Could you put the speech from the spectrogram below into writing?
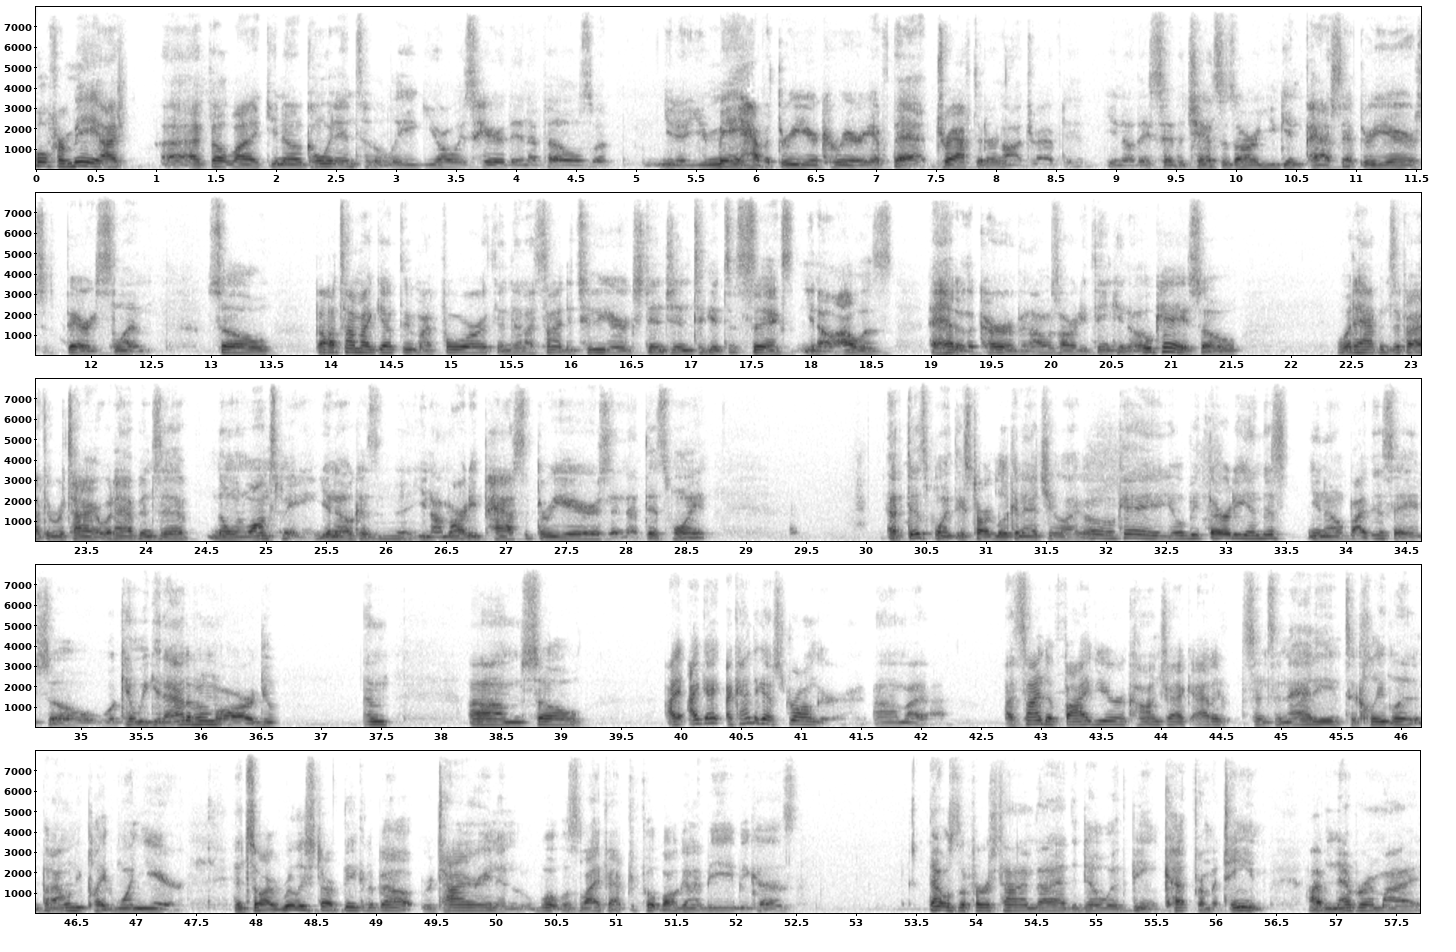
Well, for me, I I felt like you know going into the league, you always hear the NFL's you know, you may have a three year career if that, drafted or not drafted. You know, they said the chances are you getting past that three years is very slim. So by the time I get through my fourth and then I signed a two year extension to get to six, you know, I was ahead of the curve and I was already thinking, okay, so what happens if I have to retire? What happens if no one wants me? You know, because, mm-hmm. you know, I'm already past the three years. And at this point, at this point they start looking at you like, oh, okay, you'll be 30 in this, you know, by this age. So what can we get out of him or do? him? Um, so I, I, I kind of got stronger. Um, I, I signed a five-year contract out of Cincinnati to Cleveland, but I only played one year. And so I really started thinking about retiring and what was life after football going to be because that was the first time that I had to deal with being cut from a team. I've never in my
